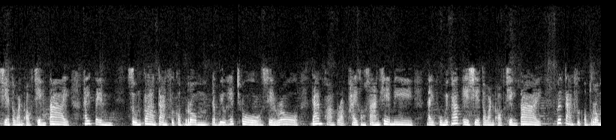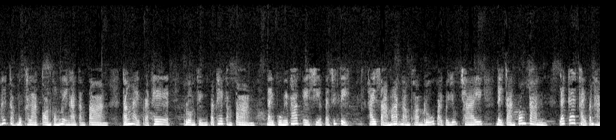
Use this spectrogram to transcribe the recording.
เชียตะวันออกเฉียงใต้ ให้เป็น ศูนย์กลางการฝึกอบรม WHO Zero ด้านความปลอดภัยของสารเคมี ในภูมิภาคเอเชียตะวันออกเฉียงใต้ เพื่อการฝึกอบรมให้กับบุคลากรของหน่วยงานต่างๆ ทั้งในประเทศ รวมถึงประเทศต่างๆ ในภูมิภาคเอเชียแปซิฟิก ให้สามารถนำความรู้ไปประยุกต์ใช้ ในการป้องกัน และแก้ไขปัญหา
